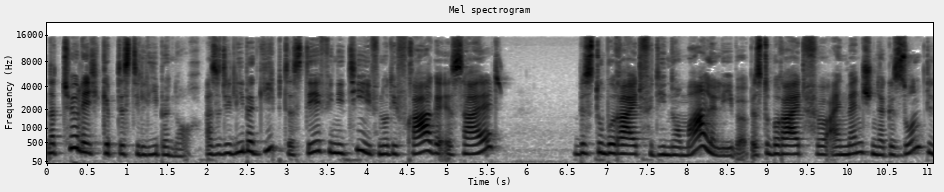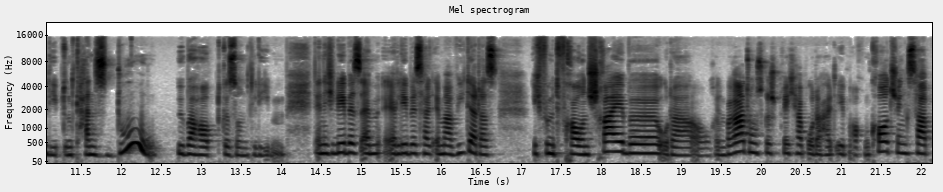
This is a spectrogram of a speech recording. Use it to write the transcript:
natürlich gibt es die Liebe noch. Also die Liebe gibt es definitiv. Nur die Frage ist halt, bist du bereit für die normale Liebe? Bist du bereit für einen Menschen, der gesund liebt? Und kannst du überhaupt gesund lieben? Denn ich lebe es, erlebe es halt immer wieder, dass ich mit Frauen schreibe oder auch ein Beratungsgespräch habe oder halt eben auch ein Coachings habe,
